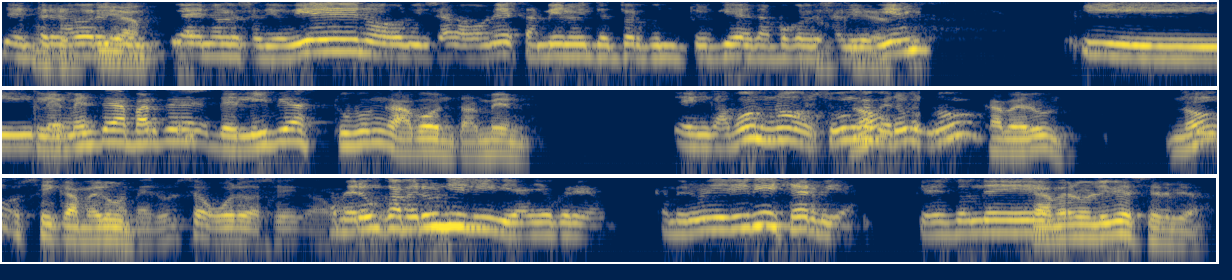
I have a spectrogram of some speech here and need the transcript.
entrenador en Turquía. No le salió bien, o Luis Aragonés también lo intentó con Turquía y tampoco le salió bien. Y Clemente, aparte de Libia, estuvo en Gabón también. En Gabón no, estuvo en ¿No? Camerún, ¿no? Camerún. ¿No? Sí, Camerún. Camerún seguro, sí. Camerún, Camerún y Libia, yo creo. Camerún y Libia y Serbia, que es donde... Camerún, Libia y Serbia.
